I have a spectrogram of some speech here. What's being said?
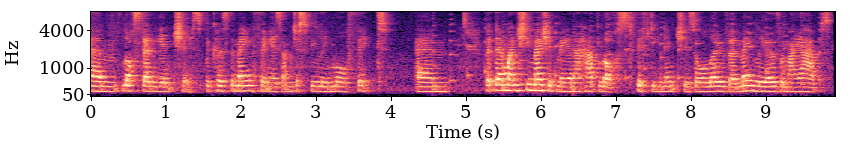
um, lost any inches because the main thing is I'm just feeling more fit. Um, but then when she measured me and I had lost 15 inches all over, mainly over my abs,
